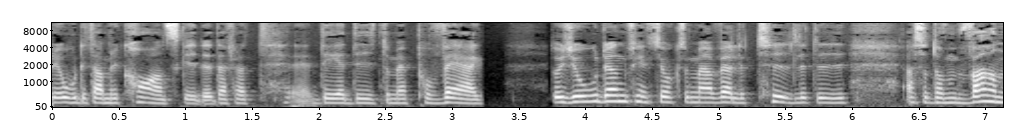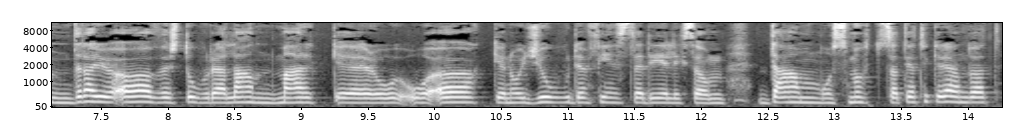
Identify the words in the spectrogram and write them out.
ordet amerikansk i det därför att eh, det är dit de är på väg. Då jorden finns ju också med väldigt tydligt i, alltså de vandrar ju över stora landmarker och, och öken och jorden finns där det är liksom damm och smuts. Så jag tycker ändå att,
